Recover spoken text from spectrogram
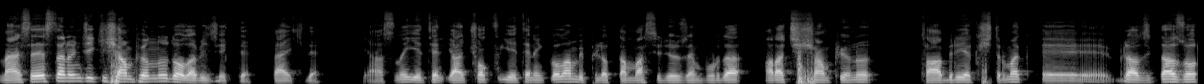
Mercedes'ten önce iki şampiyonluğu da olabilecekti belki de. Ya aslında yeten yani çok yetenekli olan bir pilottan bahsediyoruz. Yani burada araç şampiyonu tabiri yakıştırmak e, birazcık daha zor.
